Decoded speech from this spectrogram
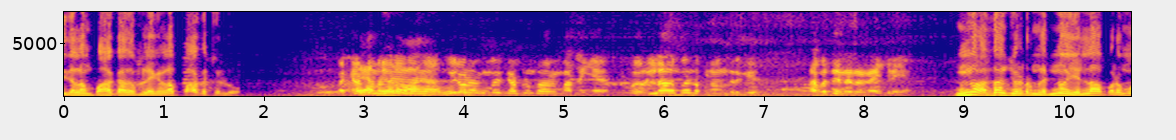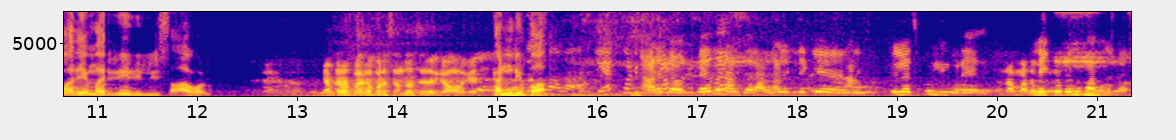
இதெல்லாம் பார்க்காத பிள்ளைங்கள்லாம் பார்க்க சொல்லுவோம். உயிரோட இருக்கும்போது கேப்டன் இப்ப அவர் இல்லாத போது இந்த படம் வந்திருக்கு. அதை பத்தி என்ன நினைக்கிறீங்க? இன்னும் அதான் சொல்கிறோம்ல இன்னும் எல்லா படமும் அதே மாதிரி ரீ ரிலீஸ் ஆகணும் கேப்டனை பார்க்க போற சந்தோஷம் இருக்கா உங்களுக்கு? கண்டிப்பாக நாளைக்கு அவர் பிறந்த நாள் சார் அதனால இன்னைக்கே நாளைக்கு ஸ்கூல் லீவ் கிடையாது. இன்னைக்கு கூட்டு வந்து பாக்குறேன்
